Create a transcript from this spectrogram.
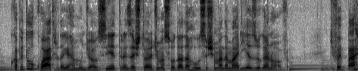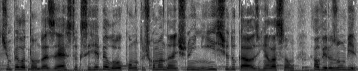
O capítulo 4 da Guerra Mundial Z traz a história de uma soldada russa chamada Maria Zuganova, que foi parte de um pelotão do exército que se rebelou contra os comandantes no início do caos em relação ao vírus zumbi.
